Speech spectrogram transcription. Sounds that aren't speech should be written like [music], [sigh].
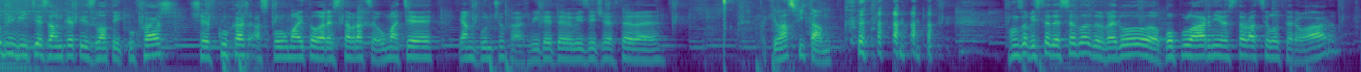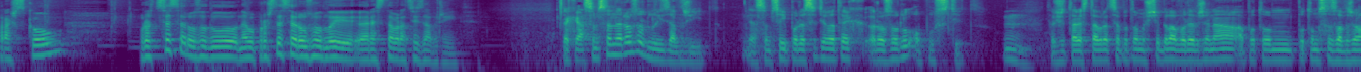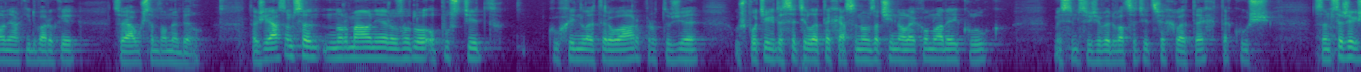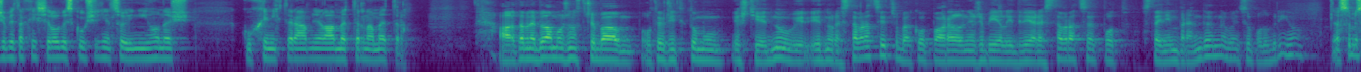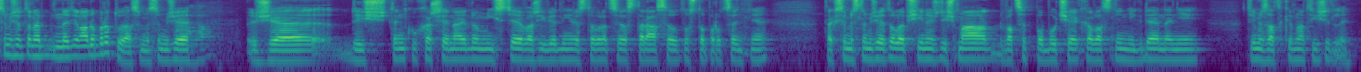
Vícenásobný vítěz ankety Zlatý kuchař, šéf kuchař a spolumajitel restaurace u Matěje, Jan Punčuchař. Vítejte ve Vizi ČF TV. Taky vás vítám. [laughs] Honzo, vy jste 10 let vedl populární restauraci Le Terroir, pražskou. Proč jste se rozhodl, nebo proč jste se rozhodli restauraci zavřít? Tak já jsem se nerozhodl ji zavřít. Já jsem se ji po deseti letech rozhodl opustit. Hmm. Takže ta restaurace potom ještě byla otevřená a potom, potom se zavřela nějaký dva roky, co já už jsem tam nebyl. Takže já jsem se normálně rozhodl opustit kuchyň Le Terroir, protože už po těch deseti letech, já jsem tam začínal jako mladý kluk, myslím si, že ve 23 letech, tak už jsem se řekl, že by taky chtěl vyzkoušet něco jiného než kuchyň, která měla metr na metr. A tam nebyla možnost třeba otevřít k tomu ještě jednu, jednu restauraci, třeba jako paralelně, že by jeli dvě restaurace pod stejným brandem nebo něco podobného? Já si myslím, že to ne, nedělá dobrotu. Já si myslím, že, že když ten kuchař je na jednom místě, vaří v jedné restauraci a stará se o to stoprocentně, tak si myslím, že je to lepší, než když má 20 poboček a vlastně nikde není tím zadkem na té židli.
